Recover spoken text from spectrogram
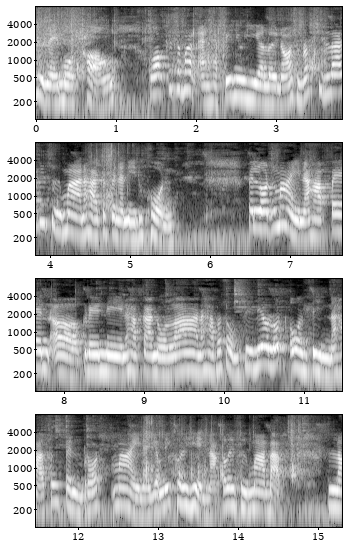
อยู่ในโหมดของ Walk Christmas and Happy New Year เลยเนาะสำหรับชิ้นแรกที่ซื้อมานะคะ จะเป็นอันนี้ทุกคน เป็นรสใหม่นะคะ เป็นเอ่อเกรเนนะคะกาโนล่านะคะ ผสมซีเรียลรสโอนตินนะคะ ซึ่งเป็นรสใหม่นะยังไม่เคยเห็นนะก็เลยซื้อมาแบบ ล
